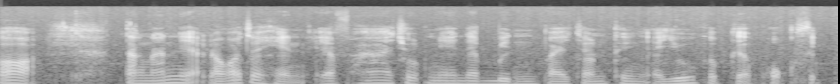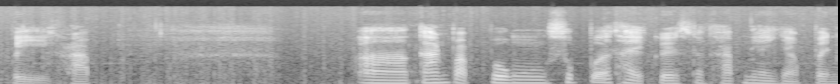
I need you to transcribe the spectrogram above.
ก็ดังนั้นเนี่ยเราก็จะเห็น F5 ชุดนี้เนี่ยบินไปจนถึงอายุเกือบเกือบ60 ปีครับการปรับปรุง Super Tigris นะครับเนี่ยยังเป็น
